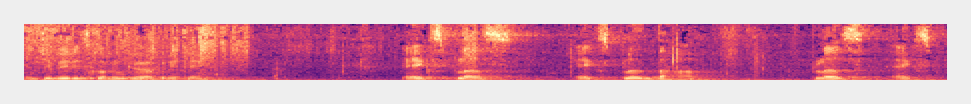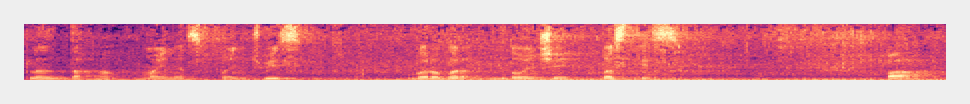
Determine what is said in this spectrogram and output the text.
यांची बेरीज करून घेऊया आपण इथे. एक्स प्लस एक्स प्लस दहा प्लस एक्स प्लस दहा मायनस पंचवीस बरोबर दोनशे पस्तीस. पा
